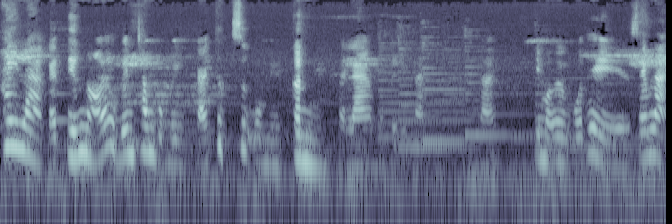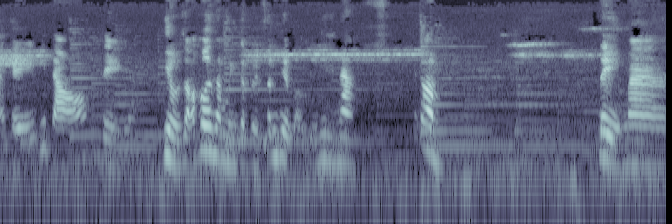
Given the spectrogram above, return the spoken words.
hay là cái tiếng nói ở bên trong của mình cái thực sự của mình cần phải làm ở thời điểm này. Đấy. Thì mọi người có thể xem lại cái viết đó để hiểu rõ hơn là mình cần phải phân biệt mọi thứ như thế nào. Còn để mà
